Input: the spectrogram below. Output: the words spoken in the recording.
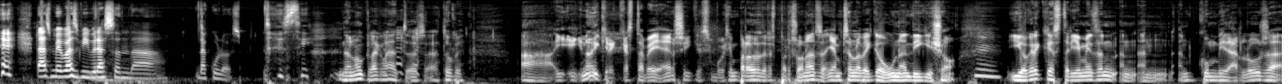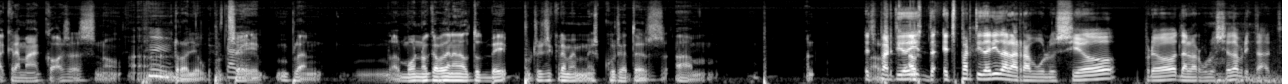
Les meves vibres són de, de colors. sí. No, no, clar, clar, a, a tope. Uh, i, I no, i crec que està bé, eh? O sigui, que si poguéssim parlar de tres persones, ja em sembla bé que una digui això. Mm. Jo crec que estaria més en, en, en, en convidar-los a cremar coses, no? Uh, Mm, mm, rotllo, potser, en plan, el món no acaba d'anar del tot bé, potser si cremem més cosetes... Um, Ets els- partidari, els- ets partidari de la revolució, però de la revolució de veritat.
